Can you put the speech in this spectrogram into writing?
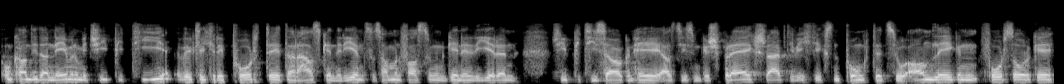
und kann die dann nehmen und mit GPT wirklich Reporte daraus generieren, Zusammenfassungen generieren, GPT sagen, hey, aus diesem Gespräch schreib die wichtigsten Punkte zu Anlegen, Vorsorge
